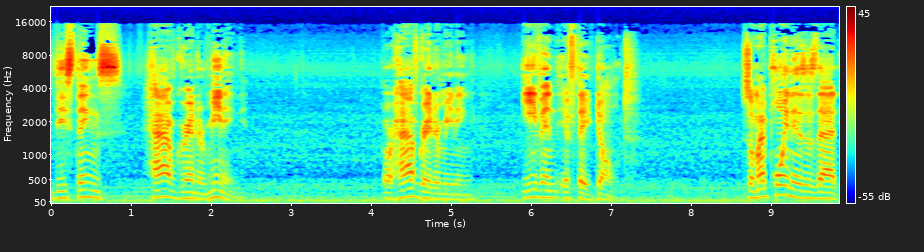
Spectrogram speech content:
These things have grander meaning or have greater meaning even if they don't. So my point is is that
